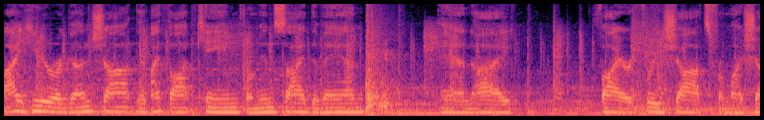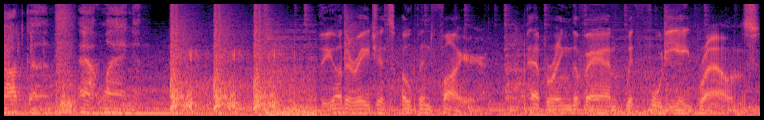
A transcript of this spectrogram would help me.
I hear a gunshot that I thought came from inside the van, and I fire three shots from my shotgun at Langan. The other agents opened fire, peppering the van with 48 rounds.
